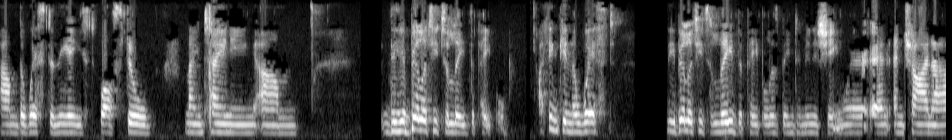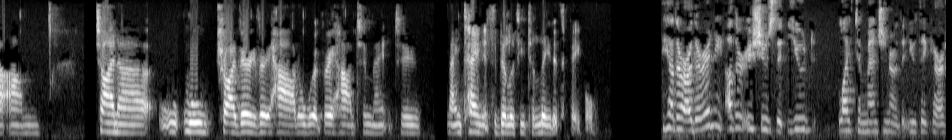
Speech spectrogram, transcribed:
um, the West and the East while still maintaining um, the ability to lead the people. I think in the West, the ability to lead the people has been diminishing, where and, and China um, China will try very very hard or work very hard to ma- to maintain its ability to lead its people. Heather, are there any other issues that you'd like to mention or that you think are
